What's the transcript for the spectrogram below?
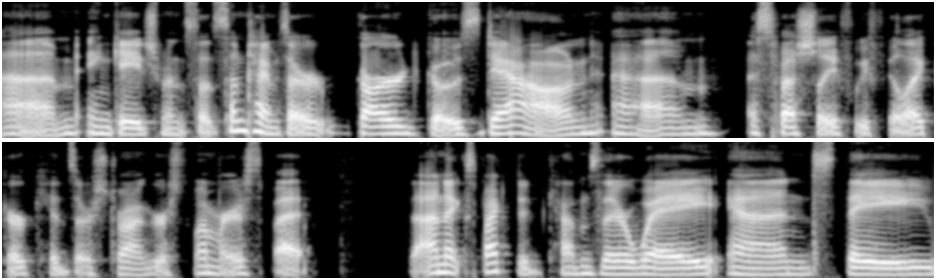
um, engagements that sometimes our guard goes down, um, especially if we feel like our kids are stronger swimmers. But the unexpected comes their way and they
